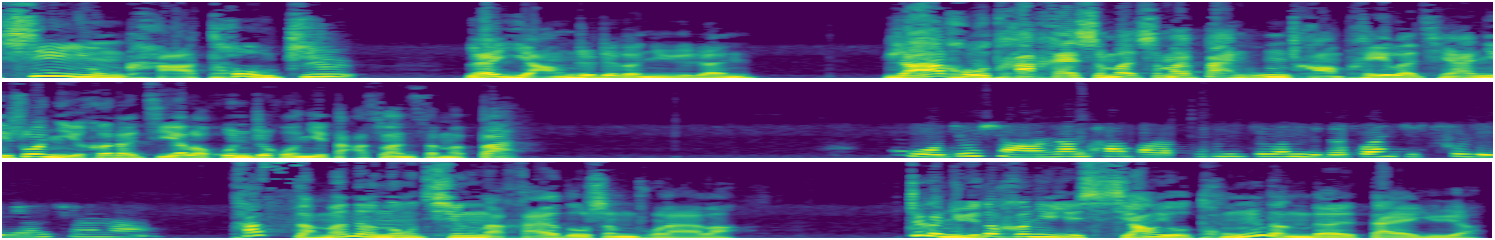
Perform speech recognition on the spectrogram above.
信用卡透支来养着这个女人。然后他还什么什么办工厂赔了钱，你说你和他结了婚之后，你打算怎么办？我就想让他把跟这个女的关系处理零清呢。他怎么能弄清呢？孩子都生出来了，这个女的和你享有同等的待遇啊，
